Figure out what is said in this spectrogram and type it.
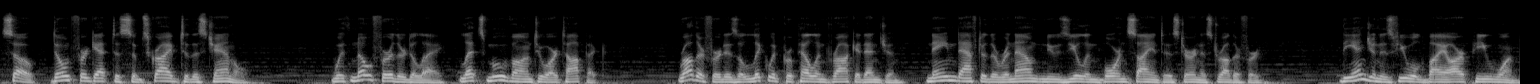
So, don't forget to subscribe to this channel. With no further delay, let's move on to our topic. Rutherford is a liquid propellant rocket engine, named after the renowned New Zealand-born scientist Ernest Rutherford. The engine is fueled by RP-1,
